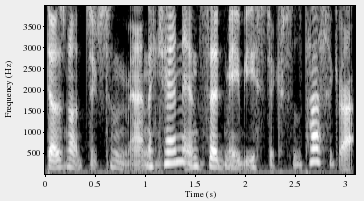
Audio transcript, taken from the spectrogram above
does not stick to the mannequin, and instead maybe sticks to the plastic wrap.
